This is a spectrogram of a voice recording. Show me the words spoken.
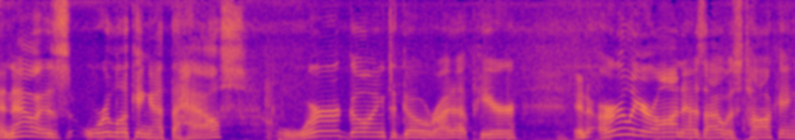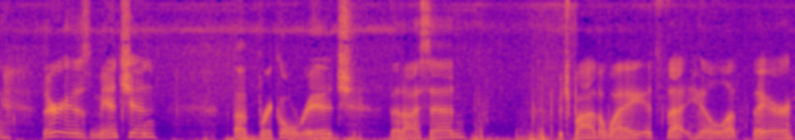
And now as we're looking at the house, we're going to go right up here. And earlier on as I was talking, there is mention of Brickell Ridge that I said, which by the way, it's that hill up there.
